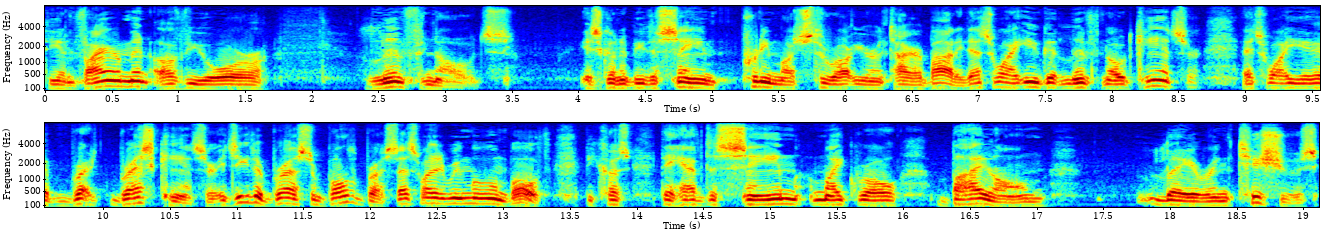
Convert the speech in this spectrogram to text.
the environment of your lymph nodes is going to be the same pretty much throughout your entire body. That's why you get lymph node cancer. That's why you get breast cancer. It's either breast or both breasts. That's why they remove them both because they have the same microbiome layering tissues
